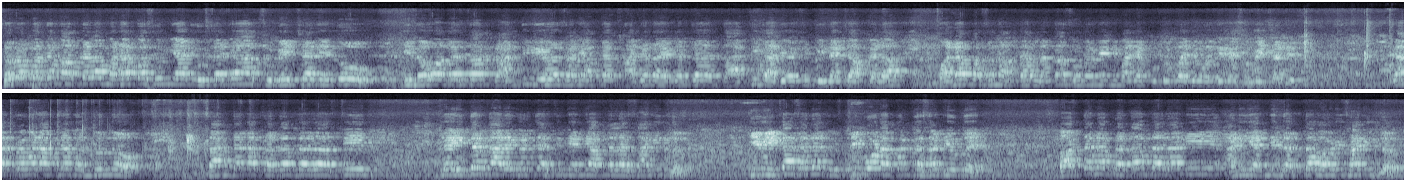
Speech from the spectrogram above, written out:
सर्वप्रथम आपल्याला मनापासून या दिवसाच्या शुभेच्छा देतो की नऊ ऑगस्टचा क्रांती दिवस आणि आपल्या खाजा नायकांच्या जागतिक आदिवासी दिनाच्या आपल्याला मनापासून आमदार लता सोनवणे आणि माझ्या कुटुंबाच्या वतीने शुभेच्छा देतो. त्याचप्रमाणे आपल्या बंधूंनो सांगताना प्रतापदादा असतील किंवा इतर कार्यकर्ते असतील यांनी आपल्याला सांगितलं की विकासाचा दृष्टिकोन आपण कसा ठेवतोय? मागताना प्रतापदादांनी आणि यांनी दत्ताभाऊनी सांगितलं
